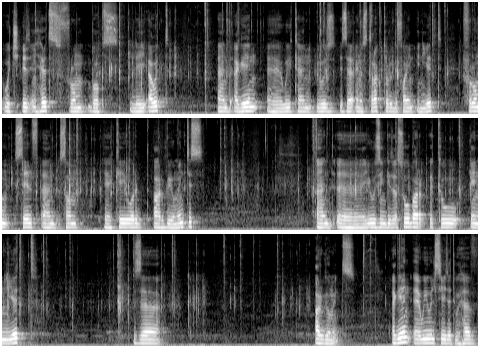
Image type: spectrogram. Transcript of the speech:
which is inherits from box layout. And again uh, we can use the instructor define init from self and some uh, keyword arguments. And uh, using the super to init the arguments. Again uh, we will say that we have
